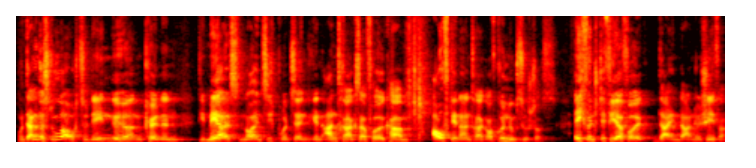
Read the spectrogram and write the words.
Und dann wirst du auch zu denen gehören können, die mehr als 90-prozentigen Antragserfolg haben auf den Antrag auf Gründungszuschuss. Ich wünsche dir viel Erfolg, dein Daniel Schäfer.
